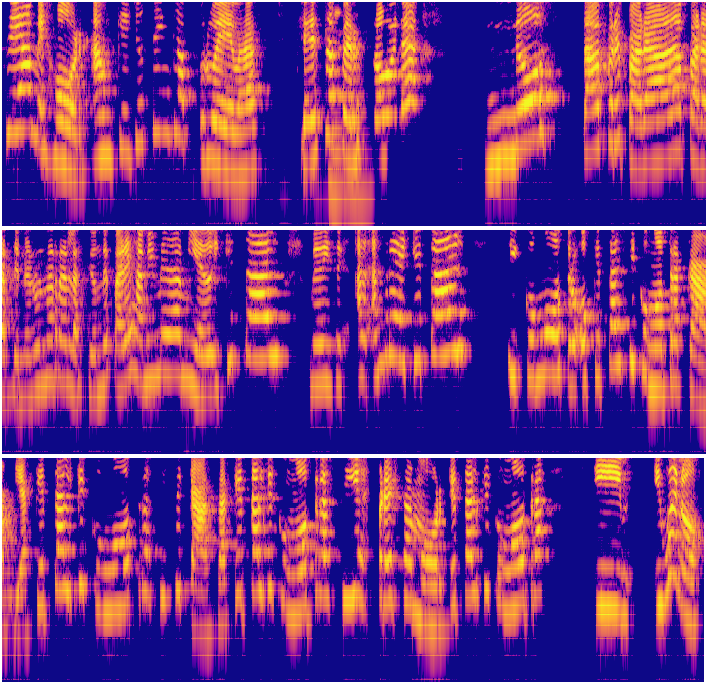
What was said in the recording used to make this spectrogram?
sea mejor, aunque yo tenga pruebas que esa persona no está preparada para tener una relación de pareja. A mí me da miedo. ¿Y qué tal? Me dicen, Andrea, ¿qué tal si con otro? ¿O qué tal si con otra cambia? ¿Qué tal que con otra sí se casa? ¿Qué tal que con otra sí expresa amor? ¿Qué tal que con otra? Y, y bueno,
